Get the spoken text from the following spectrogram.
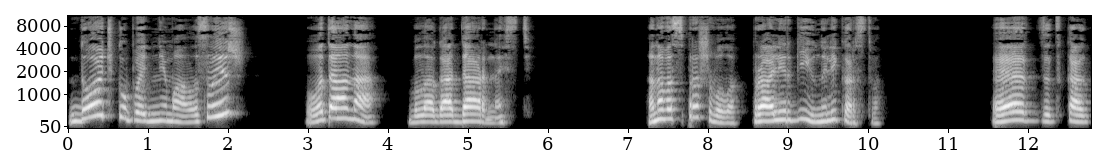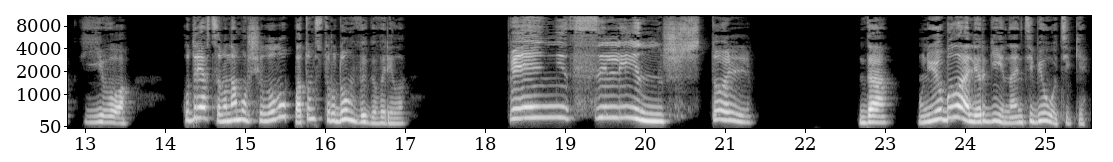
дочку поднимала, слышь? Вот она, благодарность. Она вас спрашивала про аллергию на лекарства. Этот, как его? Кудрявцева наморщила лоб, потом с трудом выговорила. Пенициллин, что ли? Да, у нее была аллергия на антибиотики.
